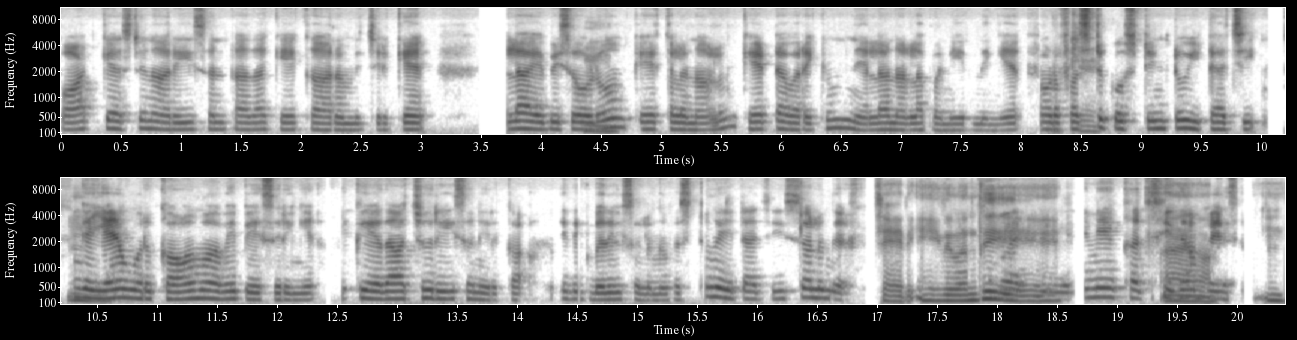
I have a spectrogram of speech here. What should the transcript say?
பாட்காஸ்ட் நான் ரீசென்ட்டா தான் கேட்க ஆரம்பிச்சிருக்கேன். எல்லா எபிசோடும் ம். கேட்கலனாலும் கேட்ட வரைக்கும் எல்லாம் நல்லா பண்ணியிருந்தீங்க. என்னோட okay. First question to Itachi. நீங்க ம். ஏன் ஒரு காமாவே பேசுறீங்க? இதுக்கு ஏதாச்சும் ரீசன் இருக்கா? இதுக்கு பதில் சொல்லுங்க ஃபர்ஸ்ட். சொல்லுங்க இட்டாச்சி சொல்லுங்க. சரி. இது வந்து இனிமே கட்சி ஆ தான் பேச ம்.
